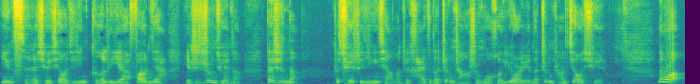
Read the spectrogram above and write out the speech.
因此学校进行隔离啊、放假也是正确的。但是呢，这确实影响了这孩子的正常生活和幼儿园的正常教学。那么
